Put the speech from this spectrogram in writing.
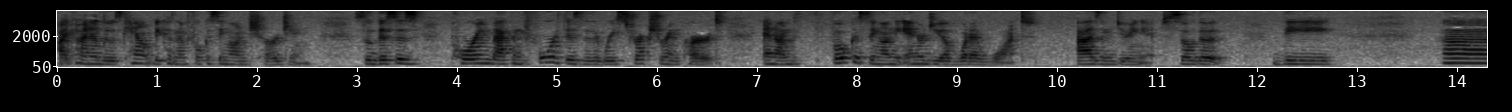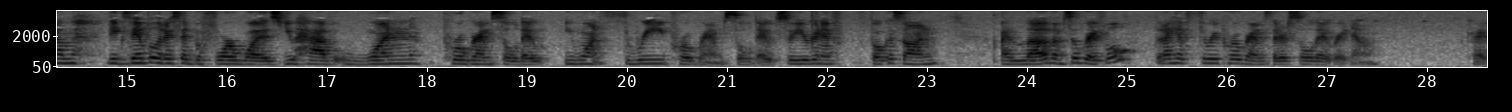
I kind of lose count because I'm focusing on charging. So this is pouring back and forth is the restructuring part, and I'm focusing on the energy of what I want as I'm doing it. So the the um, the example that I said before was you have one program sold out. You want three programs sold out. So you're gonna focus on I love, I'm so grateful that I have three programs that are sold out right now. Okay,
